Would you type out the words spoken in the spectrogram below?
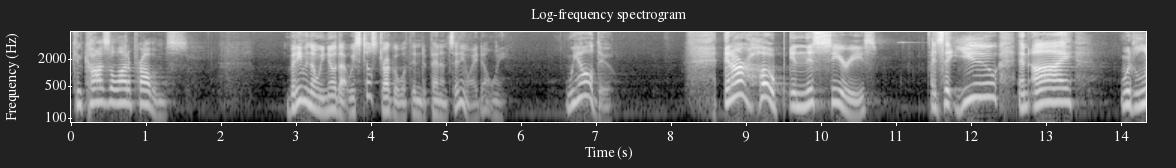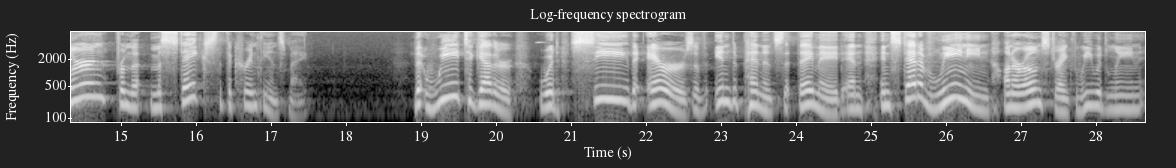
can cause a lot of problems. But even though we know that, we still struggle with independence anyway, don't we? We all do. And our hope in this series is that you and I would learn from the mistakes that the Corinthians made. That we together would see the errors of independence that they made, and instead of leaning on our own strength, we would lean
